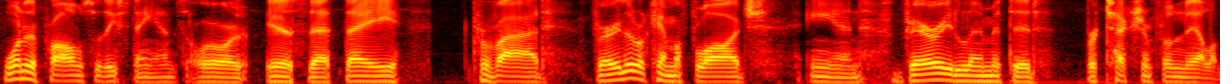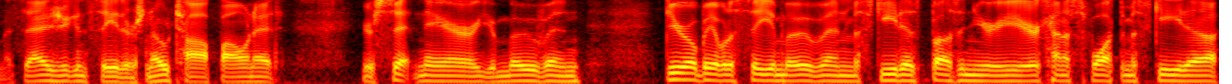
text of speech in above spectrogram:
One of the problems with these stands are, is that they provide very little camouflage and very limited protection from the elements. As you can see, there's no top on it. You're sitting there, you're moving. Deer will be able to see you moving. Mosquitoes buzzing your ear, kind of swat the mosquito.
